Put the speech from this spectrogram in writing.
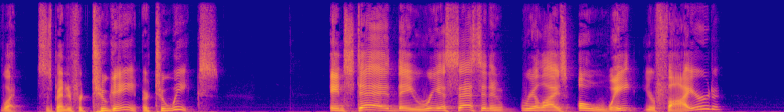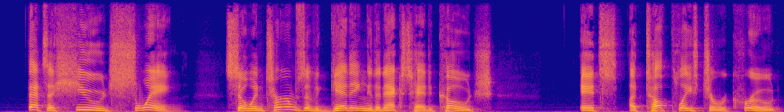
what suspended for two games or two weeks. Instead, they reassess it and realize, oh wait, you're fired. That's a huge swing. So, in terms of getting the next head coach, it's a tough place to recruit.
